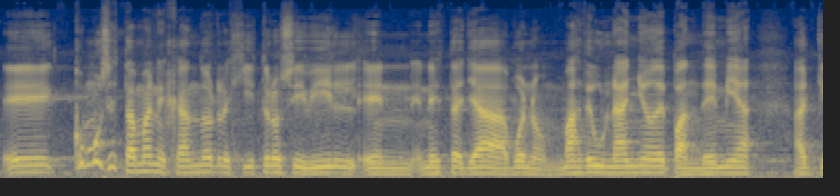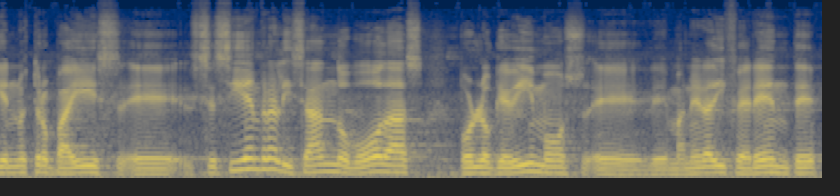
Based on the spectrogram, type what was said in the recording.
Eh, ¿Cómo se está manejando el registro civil en, esta ya, bueno, más de un año de pandemia aquí en nuestro país? Eh, ¿Se siguen realizando bodas, por lo que vimos, eh, de manera diferente?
